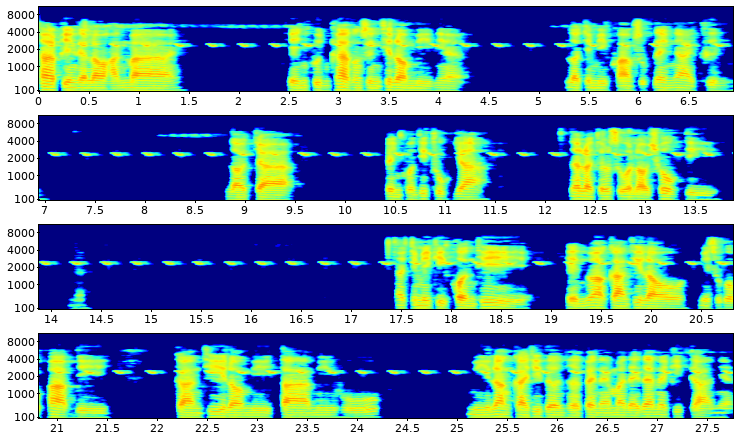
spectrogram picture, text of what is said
ถ้าเพียงแต่เราหันมา เห็นคุณค่าของสิ่งที่เรามีเนี่ย เราจะมีความสุขได้ง่ายขึ้น เราจะเป็นคนที่ทุกข์ยาก และเราจะรู้สึกว่าเราโชคดี อาจจะมีกี่คนที่เห็นว่าการที่เรามีสุขภาพดี การที่เรามีตา มีหู มีร่างกายที่เดินเถิดไปไหนมาไหนได้ไม่พิการเนี่ย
